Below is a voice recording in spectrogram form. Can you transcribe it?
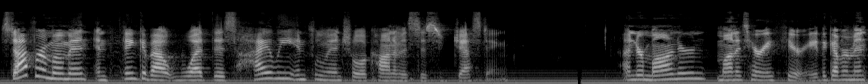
Stop for a moment and think about what this highly influential economist is suggesting. Under modern monetary theory, the government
